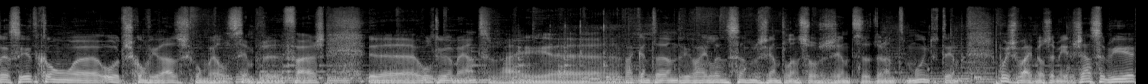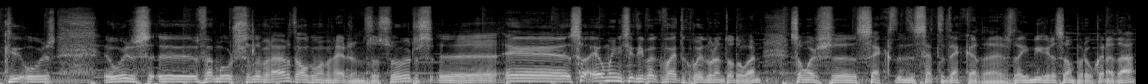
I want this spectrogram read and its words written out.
José Cid com uh, outros convidados, como ele sempre faz. Uh, ultimamente vai, uh, vai cantando e vai lançando gente, lançou gente durante muito tempo. Pois vai, meus amigos, já sabia que hoje, hoje vamos celebrar de alguma maneira nos Açores. É, é uma iniciativa que vai decorrer durante todo o ano. São as sete, sete décadas da imigração para o Canadá.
